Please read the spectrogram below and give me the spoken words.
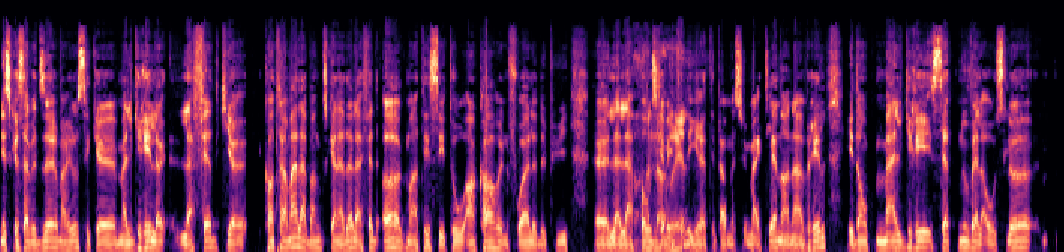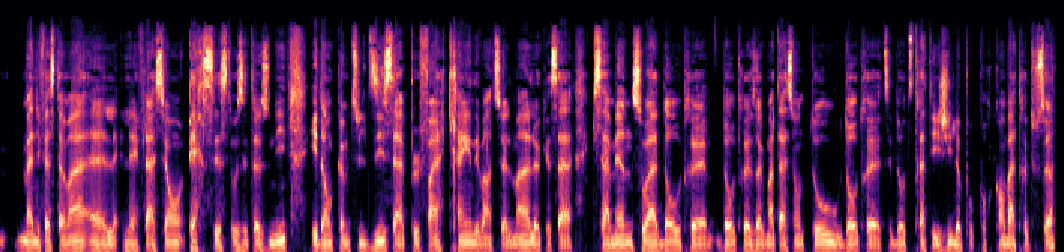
Mais ce que ça veut dire, Mario, c'est que malgré la Fed qui a contrairement à la Banque du Canada, la Fed a augmenté ses taux encore une fois là, depuis euh, la, la, pause qui avait été décrétée par M. McLean en avril. Et donc, malgré cette nouvelle hausse-là, manifestement, euh, l'inflation persiste aux États-Unis. Et donc, comme tu le dis, ça peut faire craindre éventuellement là, que ça, que ça amène soit d'autres euh, d'autres augmentations de taux ou d'autres d'autres stratégies là, pour, pour combattre tout ça.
